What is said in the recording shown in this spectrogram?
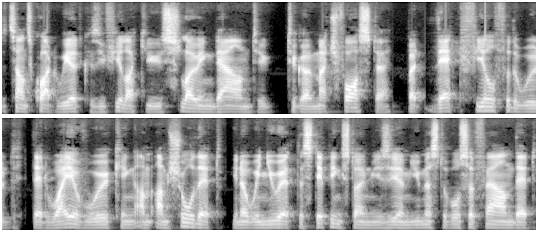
It sounds quite weird because you feel like you're slowing down to to go much faster. But that feel for the wood, that way of working, I'm, I'm sure that, you know, when you were at the Stepping Stone Museum, you must have also found that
